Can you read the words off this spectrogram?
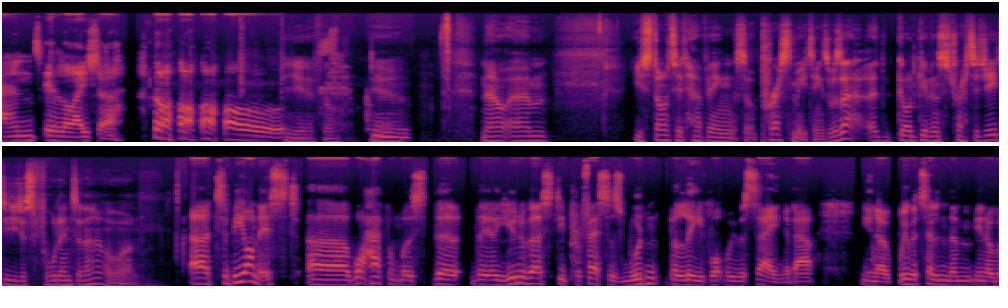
and Elijah. Beautiful. Yeah. Now, um, you started having sort of press meetings. Was that a God given strategy? Did you just fall into that or what? Uh, to be honest, uh, what happened was the the university professors wouldn't believe what we were saying about, you know, we were telling them, you know,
